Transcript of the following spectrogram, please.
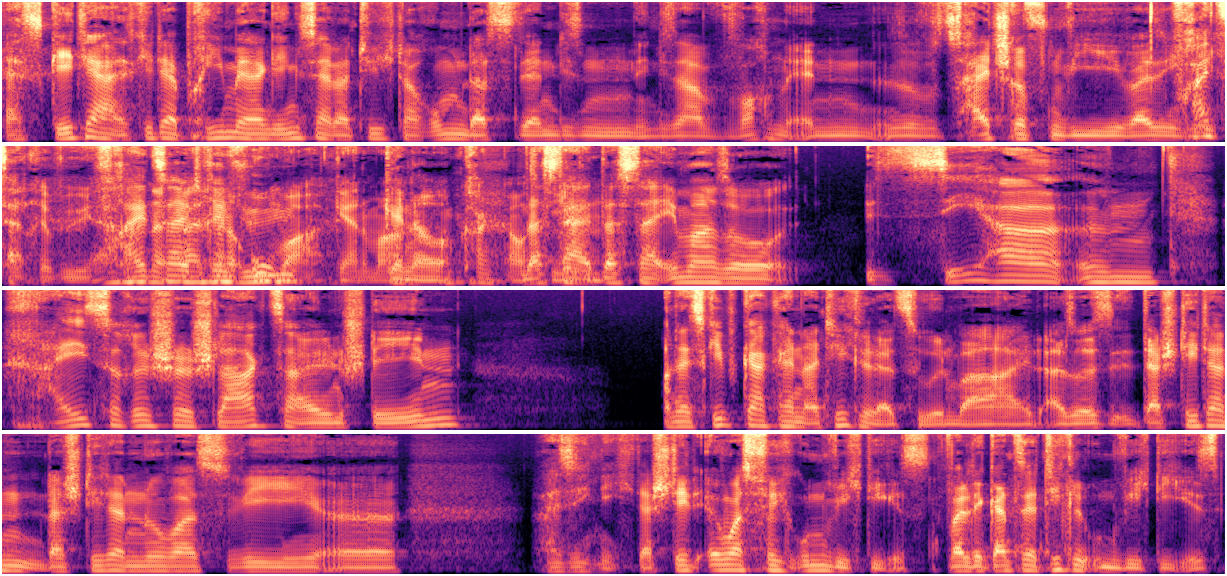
das geht ja, es geht ja primär, ging es ja natürlich darum, dass dann diesen in dieser Wochenenden so Zeitschriften wie, weiß ich nicht, Freizeitrevue, ja. Freizeitrevue, deine Oma gerne mal genau, dass da, dass da immer so sehr ähm, reißerische Schlagzeilen stehen. Und es gibt gar keinen Artikel dazu in Wahrheit. Also es, da steht dann, da steht dann nur was wie äh, weiß ich nicht, da steht irgendwas völlig Unwichtiges, weil der ganze Artikel unwichtig ist.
